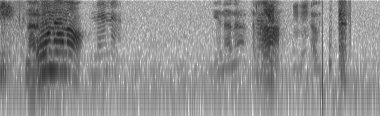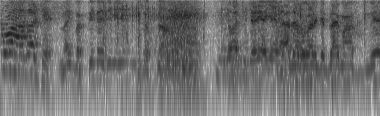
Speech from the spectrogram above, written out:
હું નાનો. ના ના એ નાના? હા. તમારા? બહુ આગળ છે. નહીં ભક્તિ બેસી ગઈ દાદા ભગવાન કેટલાય માણસ જુએ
